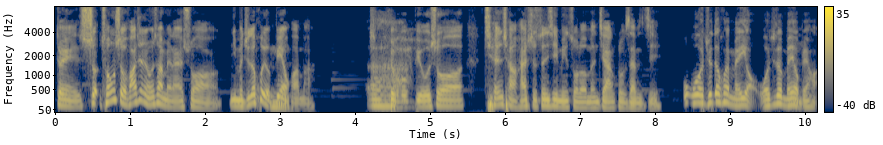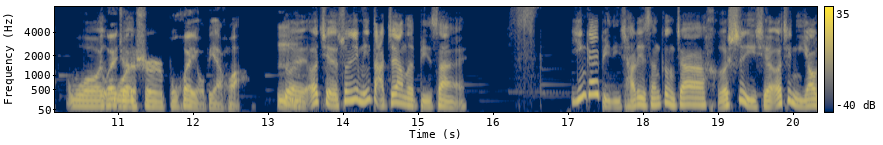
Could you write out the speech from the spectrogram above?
对首从首发阵容上面来说啊，你们觉得会有变化吗？呃就比如说前场还是孙兴民、所罗门加库鲁塞夫斯基。我觉得会没有，我觉得没有变化。我我也觉得是不会有变化。嗯，对，而且孙兴民打这样的比赛，应该比理查利森更加合适一些。而且你要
